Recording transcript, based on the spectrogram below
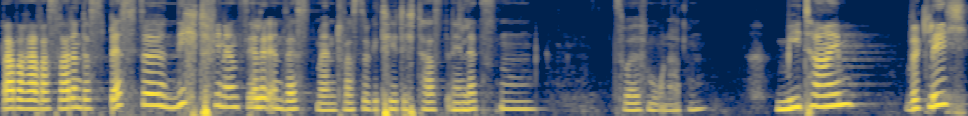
Barbara, was war denn das beste nicht finanzielle Investment, was du getätigt hast in den letzten zwölf Monaten? Me-Time, wirklich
